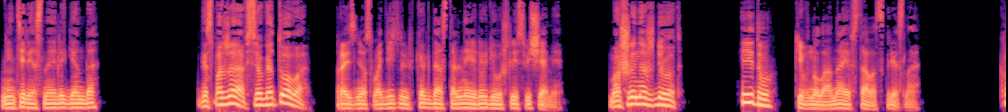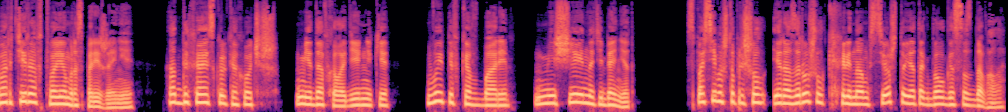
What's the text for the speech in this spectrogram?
Интересная легенда. «Госпожа, все готово», — произнес водитель, когда остальные люди ушли с вещами. «Машина ждет». «Иду», — кивнула она и встала с кресла. «Квартира в твоем распоряжении. Отдыхай сколько хочешь. Еда в холодильнике, выпивка в баре. Вещей на тебя нет. Спасибо, что пришел и разрушил к хренам все, что я так долго создавала».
